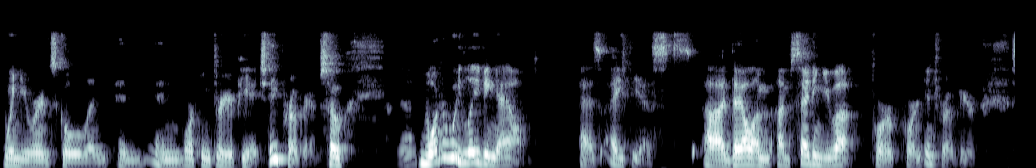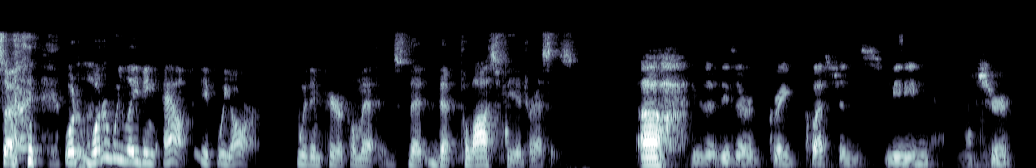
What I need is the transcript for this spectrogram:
when you were in school and, and, and working through your PhD program. So yeah. what are we leaving out as atheists? Uh, Dale, I'm, I'm setting you up for, for an intro here. So what, what are we leaving out if we are with empirical methods that, that philosophy addresses? Uh, these are, these are great questions, meaning I'm not sure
